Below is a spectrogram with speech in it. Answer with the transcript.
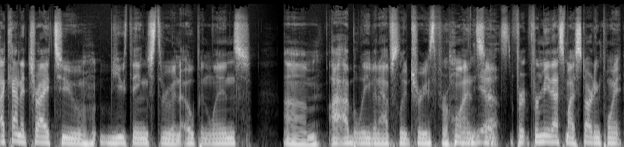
I kind of try to view things through an open lens. Um, I, I believe in absolute truth for one. So Yeah. it's, for, for me, that's my starting point.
